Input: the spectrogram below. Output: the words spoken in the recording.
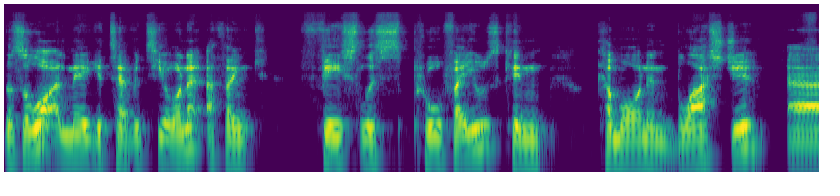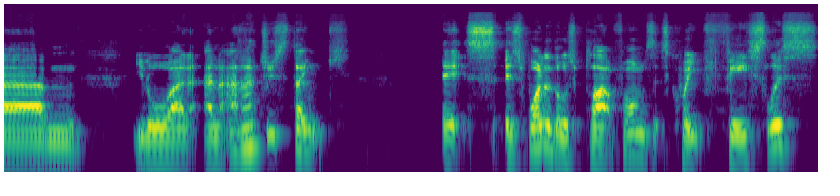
There's a lot of negativity on it. I think faceless profiles can come on and blast you. Um, you know, and, and, and I just think it's it's one of those platforms that's quite faceless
